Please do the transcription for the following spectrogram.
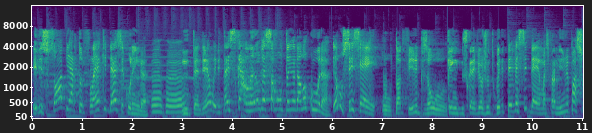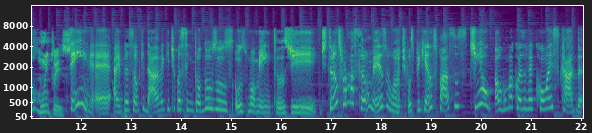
Ele sobe Arthur Fleck e desce coringa. Uhum. Entendeu? Ele tá escalando essa montanha da loucura. Eu não sei se é o Todd Phillips ou quem escreveu junto com ele teve essa ideia, mas pra mim me passou muito isso. Sim, é, a impressão que dava é que, tipo assim, todos os, os momentos de, de transformação mesmo, tipo, os pequenos passos, tinham alguma coisa a ver com a escada.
